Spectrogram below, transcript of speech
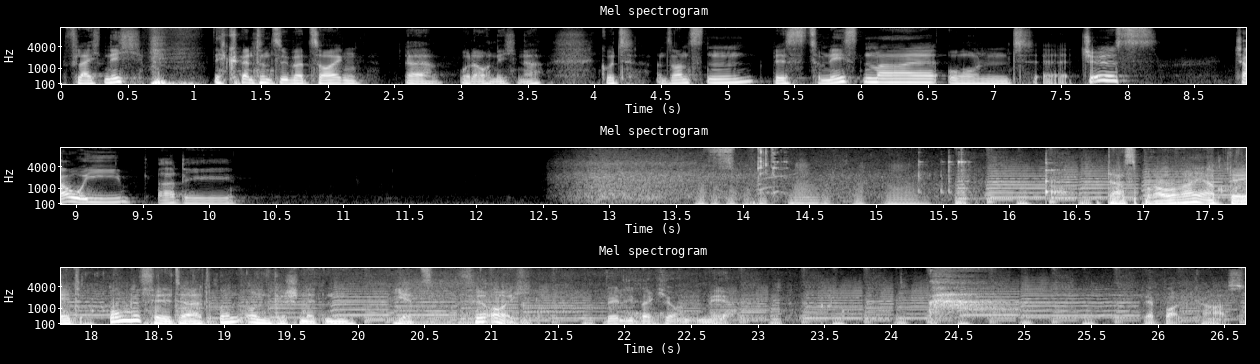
vielleicht nicht. ihr könnt uns überzeugen. Äh, oder auch nicht, ne? Gut, ansonsten bis zum nächsten Mal und äh, tschüss. Ciao. Ade. Das Brauerei-Update ungefiltert und ungeschnitten. Jetzt für euch. Willi Becher und mehr. Der Podcast.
